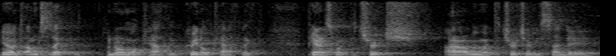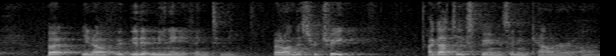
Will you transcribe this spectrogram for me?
you know, I'm just like a normal Catholic, cradle Catholic. Parents went to church. Uh, we went to church every Sunday, but you know, it, it, didn't mean anything to me. But on this retreat, I got to experience and encounter um,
